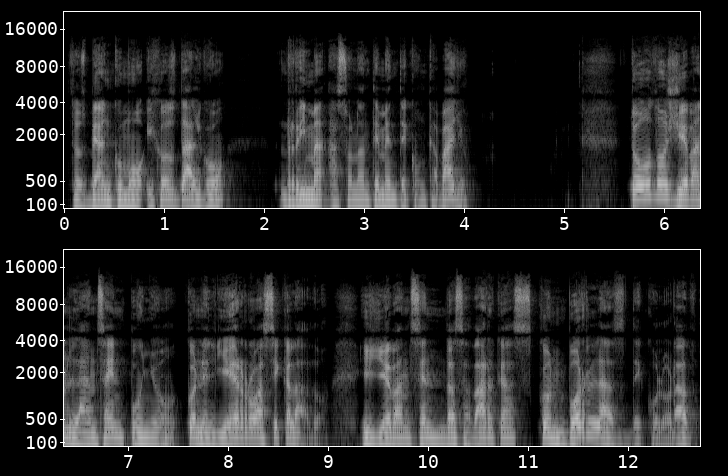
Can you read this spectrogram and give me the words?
Entonces vean cómo hijos d'algo rima asonantemente con caballo. Todos llevan lanza en puño, con el hierro acicalado, y llevan sendas adargas con borlas de colorado.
